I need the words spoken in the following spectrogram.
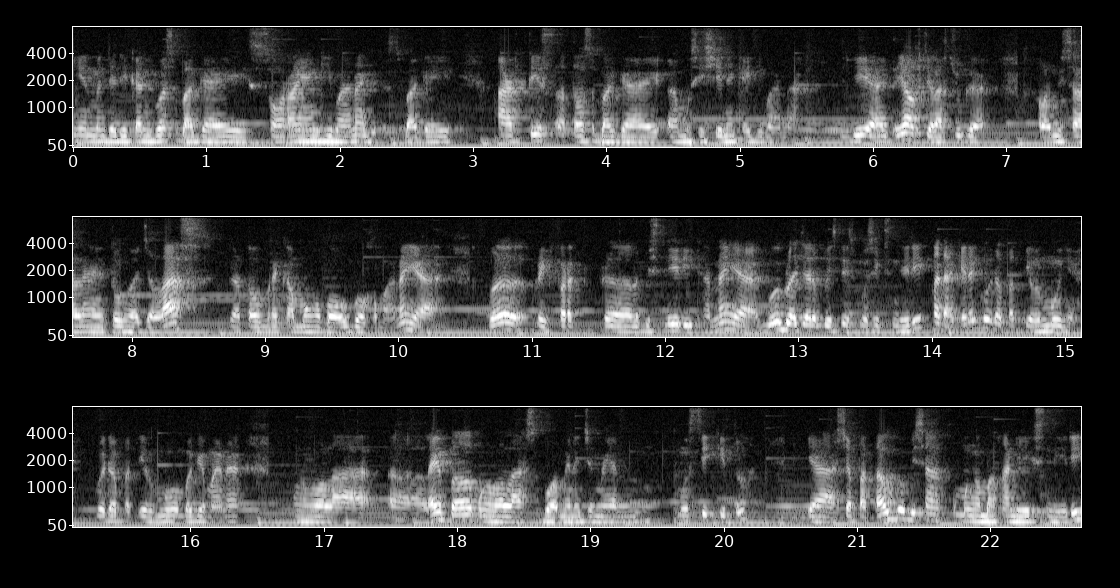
ingin menjadikan gue sebagai seorang yang gimana gitu sebagai artis atau sebagai uh, musisi yang kayak gimana. Jadi ya itu harus jelas juga. Kalau misalnya itu nggak jelas nggak tahu mereka mau ngebawa gue ke mana ya gue prefer ke lebih sendiri. Karena ya gue belajar bisnis musik sendiri pada akhirnya gue dapat ilmunya. Gue dapat ilmu bagaimana mengelola uh, label mengelola sebuah manajemen musik gitu. Ya siapa tahu gue bisa mengembangkan diri sendiri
